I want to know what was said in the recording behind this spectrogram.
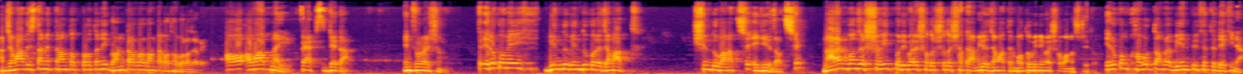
আর জামাত ইসলামের ত্রাণ তৎপরতা নিয়ে ঘণ্টার পর ঘণ্টা কথা বলা যাবে। অভাব নাই। ফ্যাক্টস ডেটা ইনফরমেশন তো এরকমই বিন্দু বিন্দু করে জামাত সিন্ধু বানাচ্ছে, এগিয়ে যাচ্ছে। নারায়ণগঞ্জের শহীদ পরিবারের সদস্যদের সাথে আমিরে জামাতের মত বিনিময় সভা অনুষ্ঠিত। এরকম খবর তো আমরা বিএনপির ক্ষেত্রে দেখি না।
